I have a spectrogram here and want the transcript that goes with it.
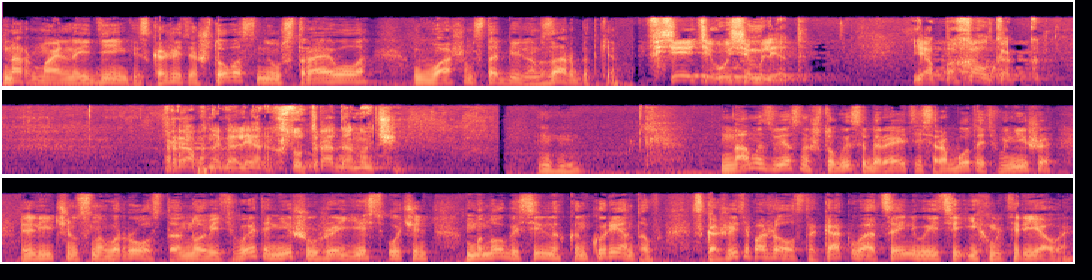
нормальные деньги. Скажите, что вас не устраивало в вашем стабильном заработке? Все эти 8 лет я пахал как раб на галерах с утра до ночи. Угу. Нам известно, что вы собираетесь работать в нише личностного роста, но ведь в этой нише уже есть очень много сильных конкурентов. Скажите, пожалуйста, как вы оцениваете их материалы?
